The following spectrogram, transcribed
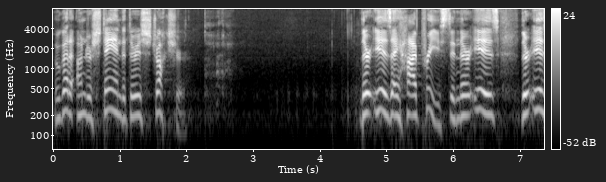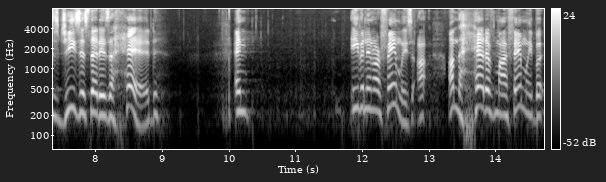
We've got to understand that there is structure there is a high priest and there is there is Jesus that is ahead and even in our families. I, am the head of my family but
